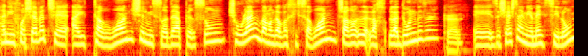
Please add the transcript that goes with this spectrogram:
אני חושבת שהיתרון של משרדי הפרסום, שאולי הוא גם אגב החיסרון, אפשר לדון בזה, כן. אה, זה שיש להם ימי צילום,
